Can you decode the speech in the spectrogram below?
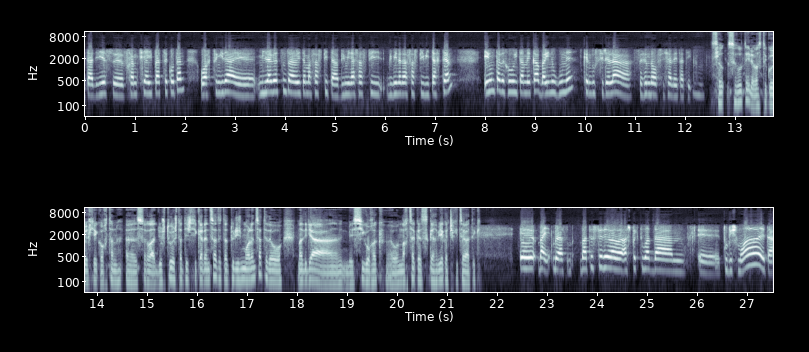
Eta adibidez, e, Frantzia ipatzekotan, oartzen gira, e, mila behatzen eta mazazpi eta bimila zazpi bitartean, egun eta beho meka bainu gune kendu zirela zerrenda ofizialetatik. Mm. Zer dute ere bazteko egiek hortan, e, zer da, justu estatistikaren zat eta turismoaren zat, edo madiria be, zigorrak, ondartzak ez garbiak atxikitzagatik? E, bai, beraz, bat ez ere aspektu bat da e, turismoa eta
